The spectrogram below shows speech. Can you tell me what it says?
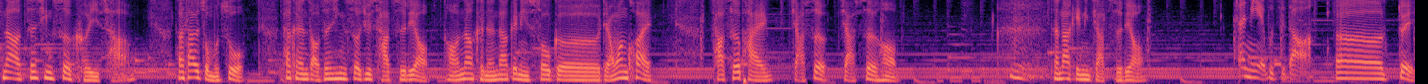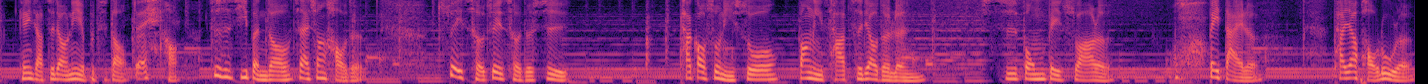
那征信社可以查。那他会怎么做？他可能找征信社去查资料。好，那可能他跟你收个两万块查车牌，假设假设哈，嗯，但他给你假资料，那你也不知道啊。呃，对，给你假资料，你也不知道。对，好，这是基本的哦，这还算好的。最扯最扯的是，他告诉你说，帮你查资料的人失踪被抓了，被逮了，他要跑路了，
